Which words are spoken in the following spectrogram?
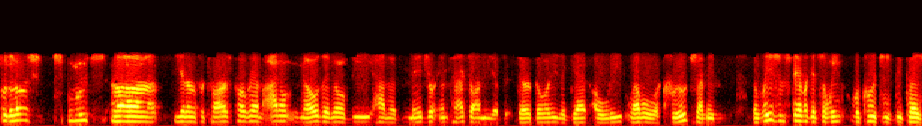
for those sports. Uh, you know, for Tara's program, I don't know that it'll be have a major impact on the their ability to get elite level recruits. I mean, the reason Stanford gets elite recruits is because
